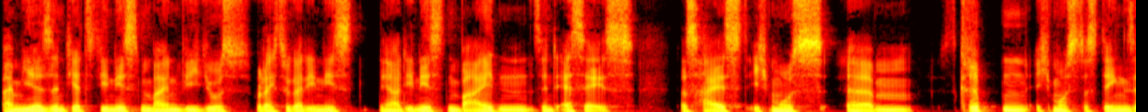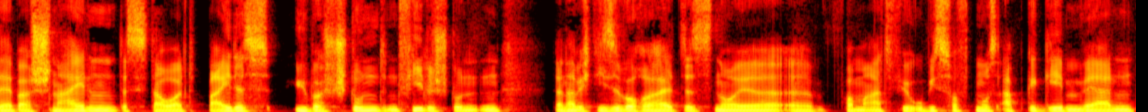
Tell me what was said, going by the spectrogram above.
Bei mir sind jetzt die nächsten beiden Videos, vielleicht sogar die nächsten, ja, die nächsten beiden sind Essays. Das heißt, ich muss ähm, skripten, ich muss das Ding selber schneiden. Das dauert beides über Stunden, viele Stunden. Dann habe ich diese Woche halt das neue äh, Format für Ubisoft muss abgegeben werden.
